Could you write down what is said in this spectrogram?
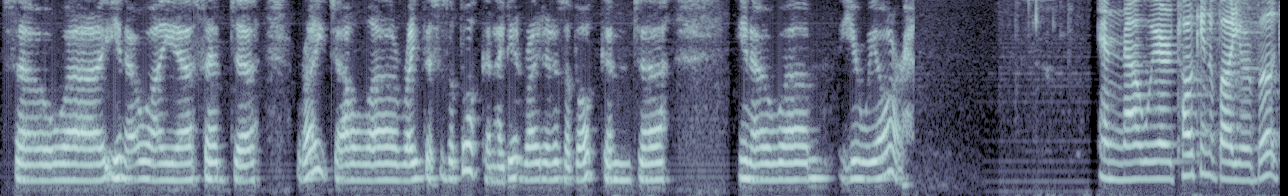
So, uh, you know, I uh, said, uh, right, I'll uh, write this as a book. And I did write it as a book. And, uh, you know, um, here we are. And now we're talking about your book.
